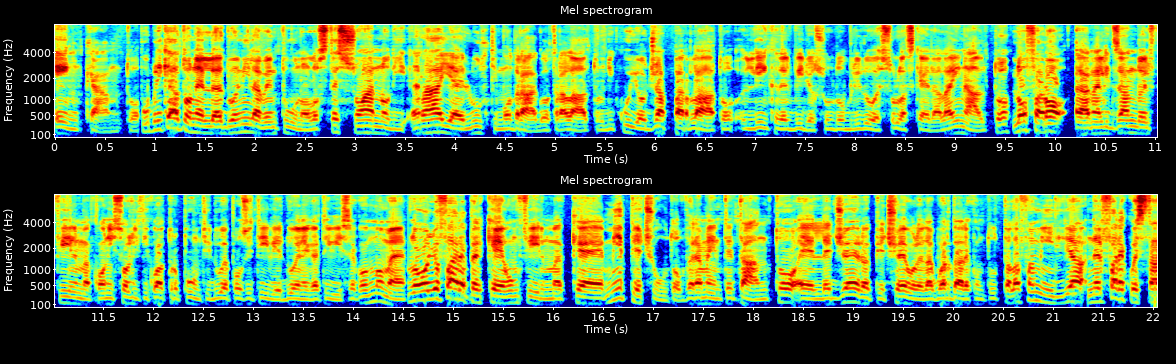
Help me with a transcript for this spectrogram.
Encanto. Pubblicato nel 2021, lo stesso anno di Raya e l'ultimo drago, tra l'altro, di cui ho già parlato, link del video sul doobly-doo e sulla scheda là in alto, lo farò analizzando il film con i soliti quattro punti, due positivi e due negativi secondo me. Lo voglio fare perché è un film che mi è piaciuto veramente tanto, è leggero e piacevole da guardare con tutta la famiglia. Nel fare questa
